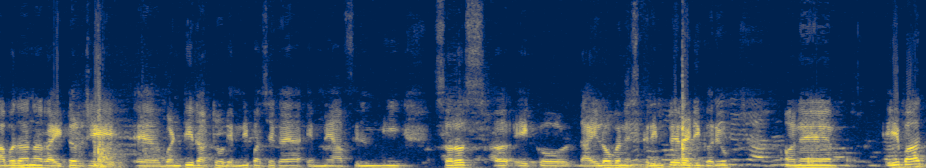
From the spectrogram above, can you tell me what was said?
આ બધાના રાઇટર જે બંટી રાઠોડ એમની પાસે ગયા. એમને આ ફિલ્મની સરસ એક ડાયલોગ અને સ્ક્રીન પ્લે રેડી કર્યો. અને એ બાદ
